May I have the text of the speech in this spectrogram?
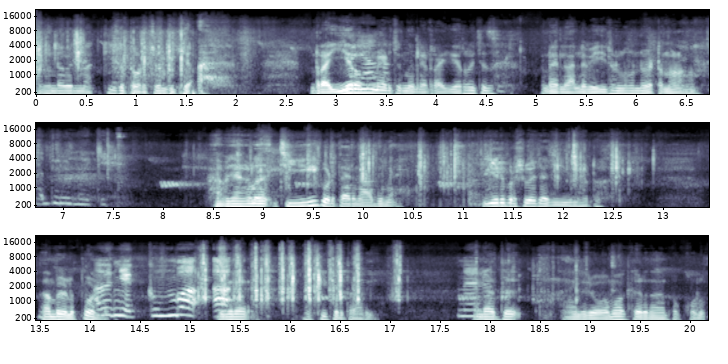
അതുകൊണ്ട് അവർ നക്കിയൊക്കെ തുടച്ചുകൊണ്ടിരിക്കുക ഡ്രയർ ഒന്നും മേടിച്ചൊന്നുമില്ല. ഡ്രയർ വെച്ചത് ഉണ്ടായില്ല നല്ല വെയിലുള്ളതുകൊണ്ട് പെട്ടെന്ന് ഉണങ്ങും. അപ്പോൾ ഞങ്ങൾ ചീകി കൊടുത്തായിരുന്നു ആദ്യമേ. ഈ ഒരു ബ്രഷ് വെച്ചാൽ ചീകുന്നത് കേട്ടോ. അതാകുമ്പോൾ എളുപ്പമുണ്ട്. ഇങ്ങനെ ഞെക്കി കൊടുത്താൽ മതി. അതിനകത്ത് അതിന്റെ രോമമൊക്കെ കയറുന്ന പൊക്കോളും.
